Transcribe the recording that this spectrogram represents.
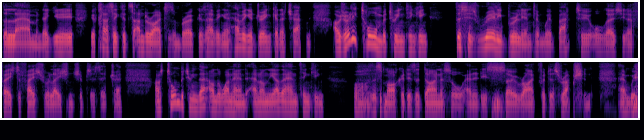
the lamb and, you know, your classic, it's underwriters and brokers having a, having a drink and a chat. And I was really torn between thinking, this is really brilliant and we're back to all those you know face-to-face relationships etc i was torn between that on the one hand and on the other hand thinking oh this market is a dinosaur and it is so ripe for disruption and we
